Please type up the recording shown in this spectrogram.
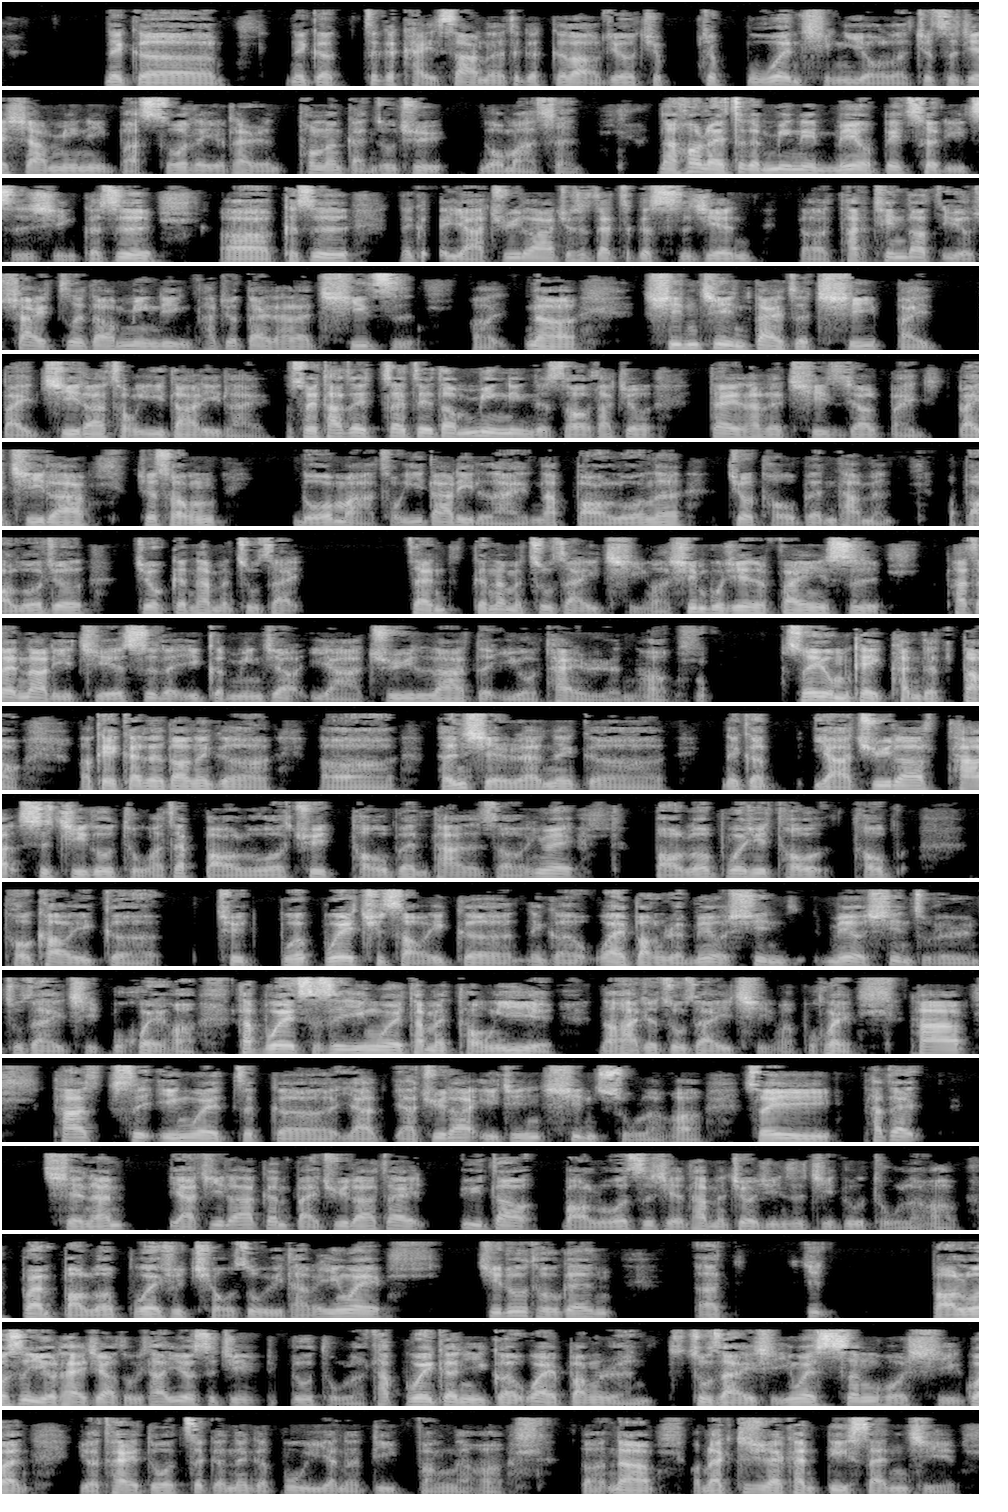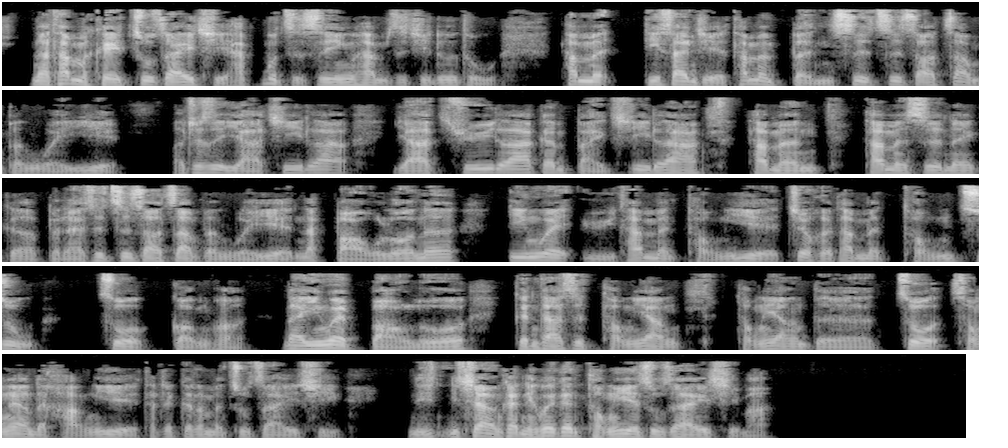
那个那个这个凯撒呢，这个格老丢就就不问情由了，就直接下命令把所有的犹太人通通赶出去罗马城。那后来这个命令没有被彻底执行，可是呃，可是那个雅居拉就是在这个时间，呃，他听到有下一这道命令，他就带他的妻子啊，那新晋带着妻百百基拉从意大利来，所以他在在这道命令的时候，他就带着他的妻子叫百百基拉，就从。罗马从意大利来，那保罗呢就投奔他们，保罗就就跟他们住在在跟他们住在一起哈。辛普金的翻译是他在那里结识了一个名叫雅居拉的犹太人哈，所以我们可以看得到啊，可以看得到那个呃，很显然那个那个雅居拉他是基督徒啊，在保罗去投奔他的时候，因为保罗不会去投投投靠一个。去不不会去找一个那个外邦人没有信没有信主的人住在一起，不会哈，他不会只是因为他们同意，然后他就住在一起嘛，不会，他他是因为这个雅雅居拉已经信主了哈，所以他在显然雅居拉跟百居拉在遇到保罗之前，他们就已经是基督徒了哈，不然保罗不会去求助于他们，因为基督徒跟呃。保罗是犹太教徒，他又是基督徒了，他不会跟一个外邦人住在一起，因为生活习惯有太多这个那个不一样的地方了哈。啊，那我们来继续来看第三节，那他们可以住在一起，还不只是因为他们是基督徒，他们第三节，他们本是制造帐篷为业啊，就是雅基拉、雅居拉跟百基拉，他们他们是那个本来是制造帐篷为业，那保罗呢，因为与他们同业，就和他们同住。做工哈，那因为保罗跟他是同样同样的做同样的行业，他就跟他们住在一起。你你想想看，你会跟同业住在一起吗？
